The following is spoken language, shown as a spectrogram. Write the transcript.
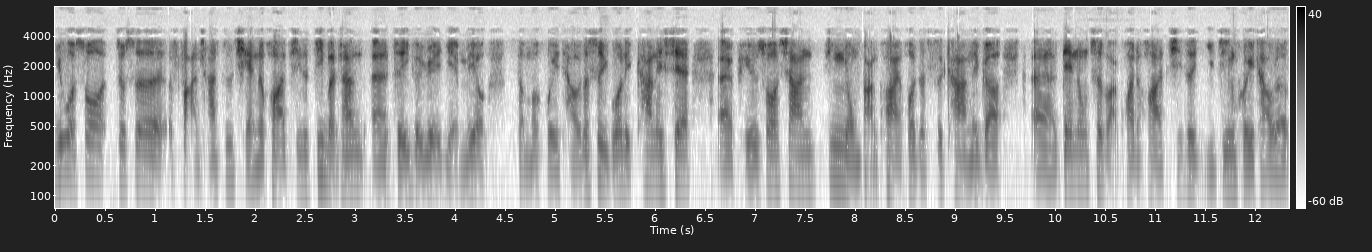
如果说就是反弹之前的话，其实基本上呃这一个月也没有什么回回调。的是如果你看那些呃，比如说像金融板块或者是看那个呃电动车板块的话，其实已经回调了。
